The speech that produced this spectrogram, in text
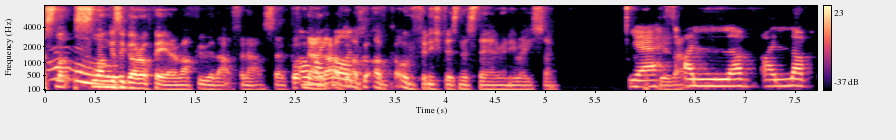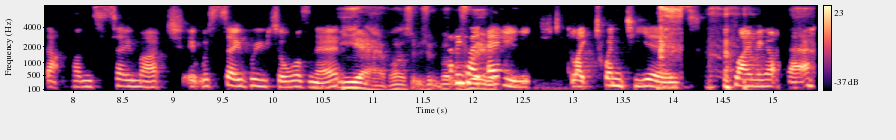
as, no. as, long as I got up here, I'm happy with that for now. So, but oh no, that, I've, I've, got, I've got unfinished business there anyway. So Yes, I love I love that one so much. It was so brutal, wasn't it? Yeah, it was. It was I think really... I aged like twenty years climbing up there.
